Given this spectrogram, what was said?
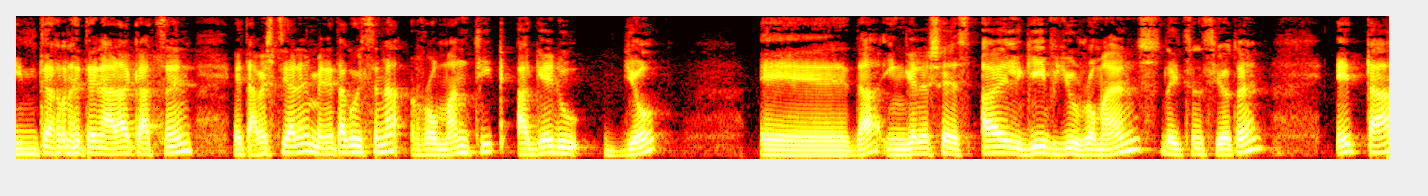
interneten arakatzen, eta bestiaren benetako izena romantik ageru jo, e, da, ingelesez I'll give you romance, deitzen zioten, eta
